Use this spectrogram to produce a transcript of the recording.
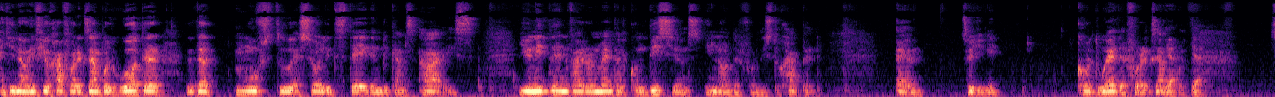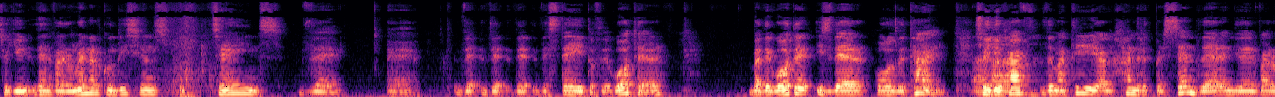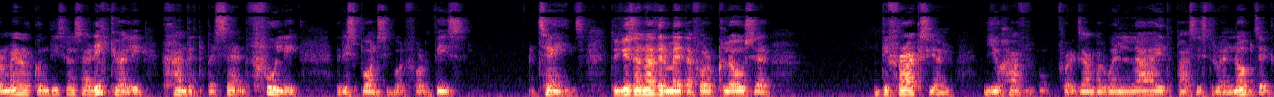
you know, if you have, for example, water that moves to a solid state and becomes ice, you need the environmental conditions in order for this to happen. Um, so you need cold weather, for example. Yeah. yeah. So you, the environmental conditions change the, uh, the, the, the, the state of the water but the water is there all the time. So you Uh-huh. have the material 100% there, and the environmental conditions are equally 100% fully responsible for these change. To use another metaphor closer, diffraction, you have, for example, when light passes through an object,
